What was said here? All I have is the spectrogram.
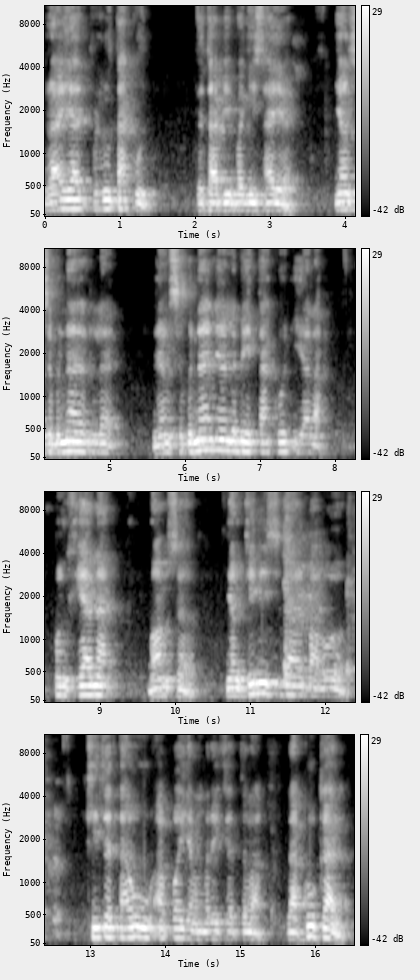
rakyat perlu takut. Tetapi bagi saya, yang sebenarnya yang sebenarnya lebih takut ialah pengkhianat bangsa yang kini sedar bahawa kita tahu apa yang mereka telah lakukan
